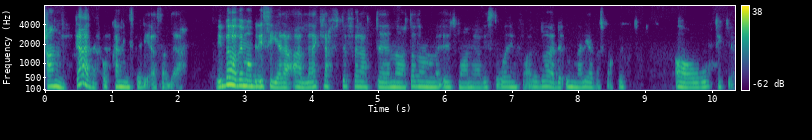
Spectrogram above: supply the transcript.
tankar och kan inspireras av det. Vi behöver mobilisera alla krafter för att eh, möta de utmaningar vi står inför och då är det unga ledarskapet A och O tycker jag.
